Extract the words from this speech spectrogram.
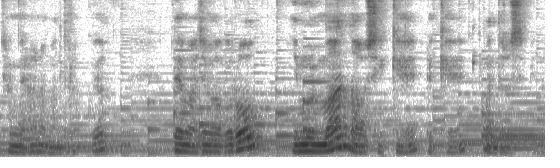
장면 하나 만들었고요. 네, 마지막으로 인물만 나올 수 있게 이렇게 만들었습니다.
